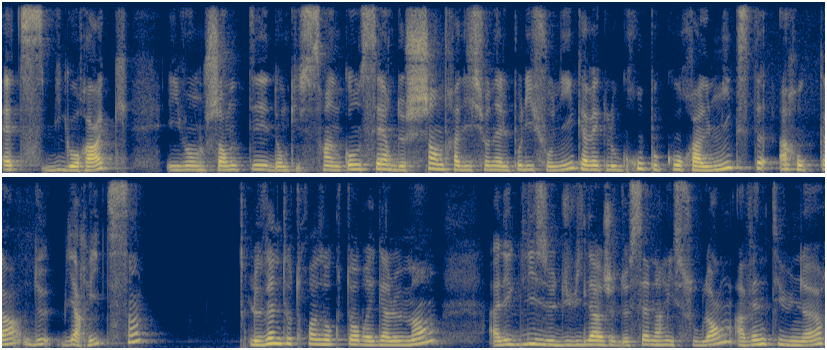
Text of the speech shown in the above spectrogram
Et, Bigorac, ils vont chanter, donc ce sera un concert de chant traditionnel polyphonique avec le groupe choral mixte Aroka de Biarritz. Le 23 octobre également, à l'église du village de Saint-Lary-Soulan, à 21h,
